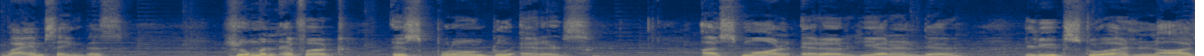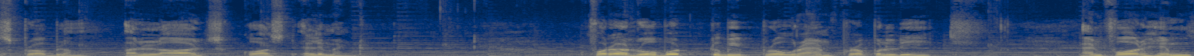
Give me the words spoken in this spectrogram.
Why I'm saying this? Human effort is prone to errors. A small error here and there leads to a large problem, a large cost element. For a robot to be programmed properly and for him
